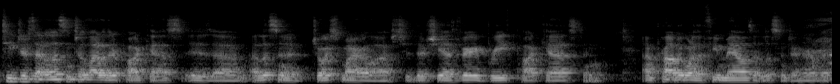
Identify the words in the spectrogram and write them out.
teachers that I listen to a lot of their podcasts is um, I listen to Joyce Meyer a lot. She, there, she has very brief podcasts, and I'm probably one of the few males that listen to her.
